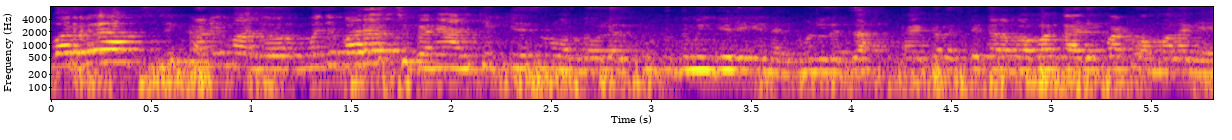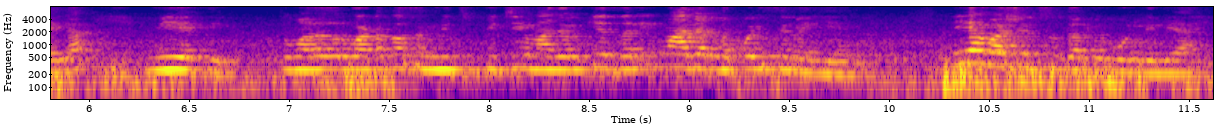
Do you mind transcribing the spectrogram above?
बऱ्याच ठिकाणी माझ्यावर म्हणजे बऱ्याच ठिकाणी आणखी केस नोंदवल्या कुठे तुम्ही गेले नाही? म्हणलं जा काय करायचं ते करा. बाबा गाडी पाठवा मला घ्यायला. मी येते. तुम्हाला जर वाटत असेल मी चुकीची माझ्यावर केस झाली माझ्याकडे पैसे नाही आहे या भाषेत सुद्धा मी बोललेली आहे.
